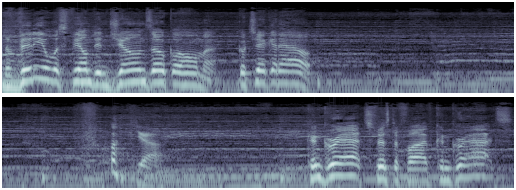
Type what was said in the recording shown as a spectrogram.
The video was filmed in Jones, Oklahoma. Go check it out. Fuck yeah. Congrats, Fist of Five. Congrats.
